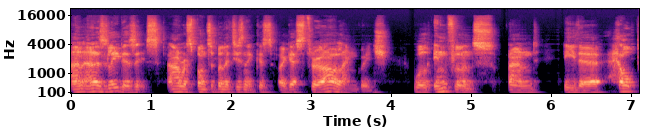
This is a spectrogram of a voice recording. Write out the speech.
And, and as leaders, it's our responsibility, isn't it? Because I guess through our language, we'll influence and either help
